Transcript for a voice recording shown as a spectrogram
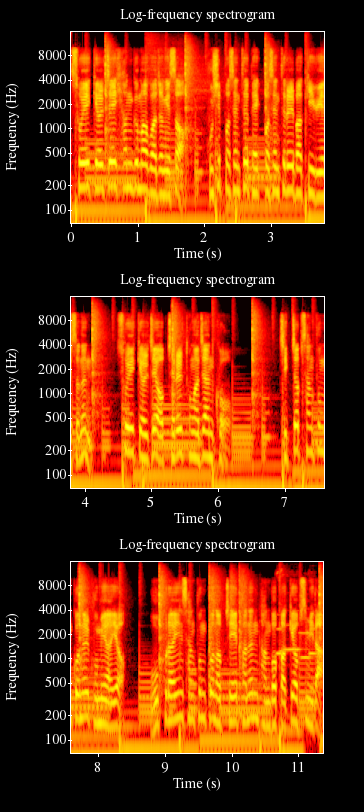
소액 결제 현금화 과정에서 90% 100%를 받기 위해서는 소액 결제 업체를 통하지 않고 직접 상품권을 구매하여 오프라인 상품권 업체에 파는 방법밖에 없습니다.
